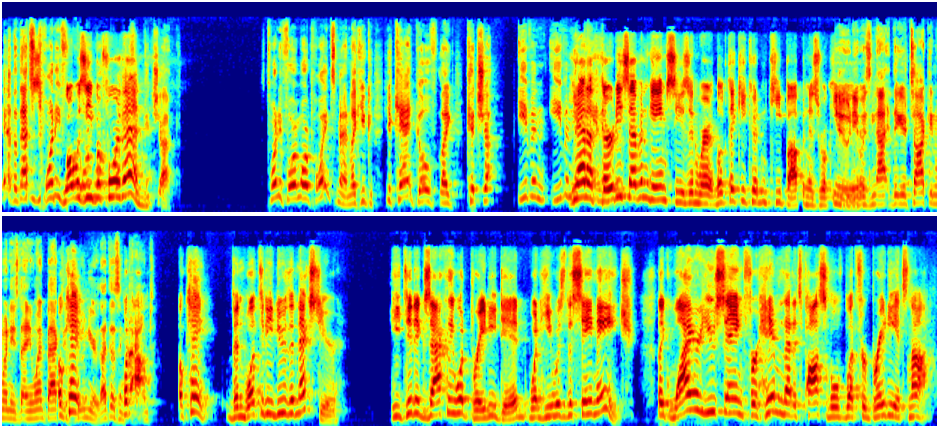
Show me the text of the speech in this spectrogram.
yeah, but that's 24. What was he before then? Tkachuk. It's 24 more points, man. Like you you can't go like Tkachuk even even he had a 37 game season where it looked like he couldn't keep up in his rookie Dude, year. he was not. You're talking when he's and he went back okay, to junior. That doesn't but, uh, count. Okay, then what did he do the next year? He did exactly what Brady did when he was the same age. Like, why are you saying for him that it's possible, but for Brady it's not?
